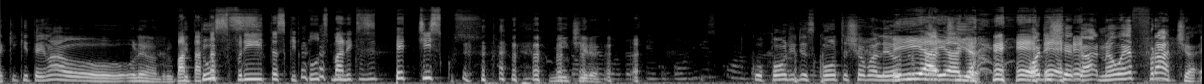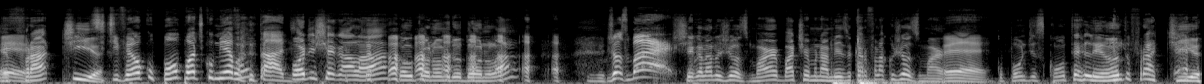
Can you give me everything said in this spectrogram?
O que, que tem lá, ô, ô Leandro? Batatas Quitutes? fritas, quitutes, maricas e petiscos. Mentira. Cupom de desconto. Chama Leandro aí, Fratia. olha. Pode chegar, não é fratia, é, É. fratia. Se tiver o cupom, pode comer à vontade. Pode chegar lá, qual que é o nome do dono lá? Josmar! Chega lá no Josmar, bate na mesa, eu quero falar com o Josmar. É. Cupom de desconto é Leandro Fratia.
